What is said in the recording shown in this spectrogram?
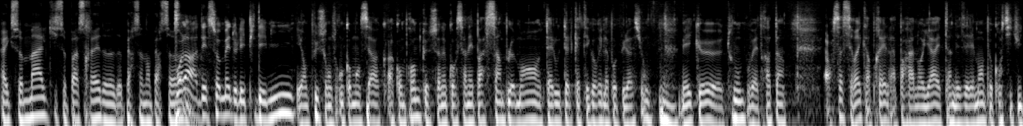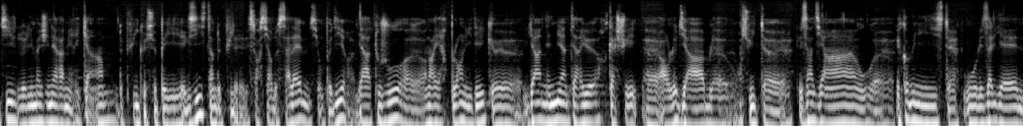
Avec ce mal qui se passerait de, de personne en personne. voilà, des sommets de l'épidémie. Et en plus, on, on commençait à, à comprendre que ça ne concernait pas simplement telle ou telle catégorie de la population, mais que tout le monde pouvait être atteint. Alors ça, c'est vrai qu'après, la paranoïa est un des éléments un peu constitutifs de l'imaginaire américain. hein. Depuis que ce pays existe, hein, depuis les sorcières de Salem, si on peut dire, il y a toujours euh, en arrière-plan l'idée qu'il y a un ennemi intérieur caché. Euh, alors le diable, euh, ensuite euh, les Indiens, ou euh, les communistes, ou les aliens.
